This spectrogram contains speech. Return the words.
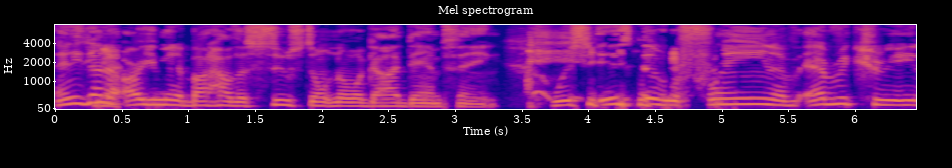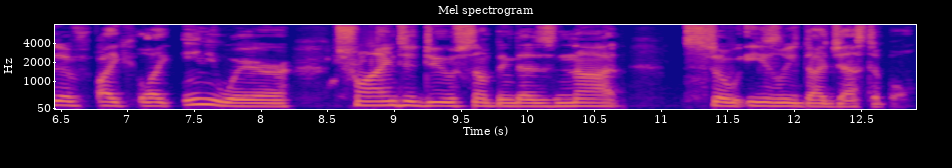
And he's got yeah. an argument about how the suits don't know a goddamn thing, which is the refrain of every creative like like anywhere trying to do something that is not so easily digestible.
